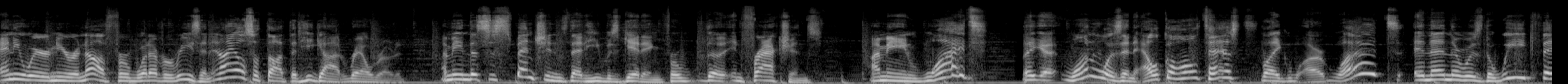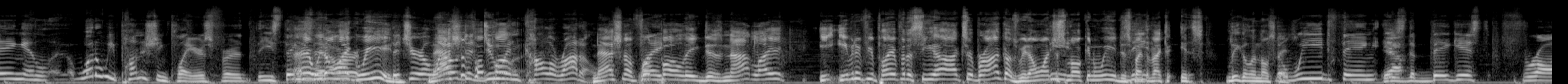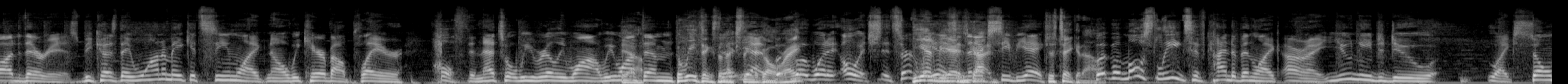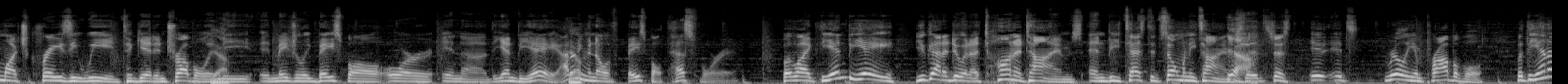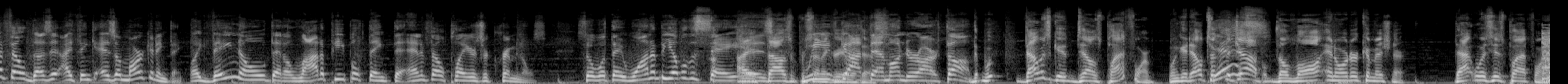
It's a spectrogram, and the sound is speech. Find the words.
anywhere near enough for whatever reason. And I also thought that he got railroaded. I mean, the suspensions that he was getting for the infractions. I mean, what? Like uh, one was an alcohol test, like uh, what? And then there was the weed thing. And what are we punishing players for these things? Hey, we don't like weed. that you're allowed National to do in Colorado. National Football League does not like, even if you play for the Seahawks or Broncos, we don't want you smoking weed, despite the, the- fact that it's legal in those states. The weed thing Yeah. is the biggest fraud there is because they want to make it seem like no, we care about player health, and that's what we really want. We want Yeah. them. The weed thing's the next thing to go, but, right? But what? It, oh, it, it certainly The is in the got- next CBA. just take it out. But but most leagues have kind of been like, all right, you need to do like so much crazy weed to get in trouble in Yeah. the in Major League Baseball or in uh, the NBA. I don't even know if baseball tests for it. But like the NBA, you got to do it a ton of times and be tested so many times. Yeah. It's just it, it's really improbable. But the NFL does it, I think, as a marketing thing. Like they know that a lot of people think that NFL players are criminals. So what they want to be able to say I is, "We've got them under our thumb." That was Goodell's platform. When Goodell took the job, the law and order commissioner, that was his platform.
